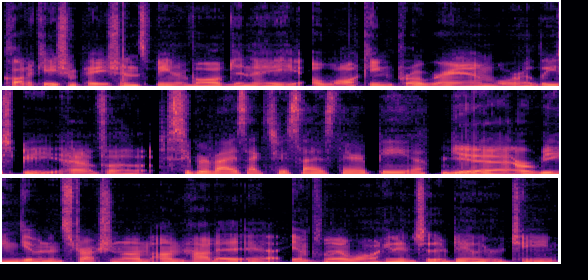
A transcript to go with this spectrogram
claudication patients being involved in a, a walking program or at least be have a supervised exercise therapy yeah or being given instruction on on how to uh, implement walking into their daily routine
